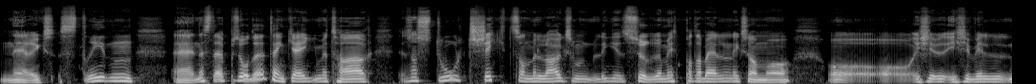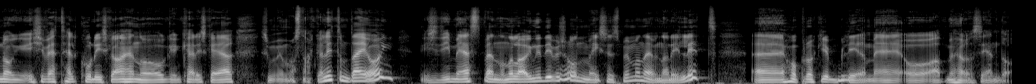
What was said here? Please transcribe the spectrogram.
nedrykksstriden. Eh, neste episode tenker jeg vi tar Det er sånn stort sjikt sånn med lag som ligger surrer midt på tabellen, liksom, og, og, og ikke, ikke, vil noe, ikke vet helt hvor de skal hen, og hva de skal gjøre. Så vi må snakke litt om dem òg. Det er ikke de mest spennende lagene i divisjonen, men jeg syns vi må nevne dem litt. Eh, håper dere blir med, og at vi høres igjen da.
